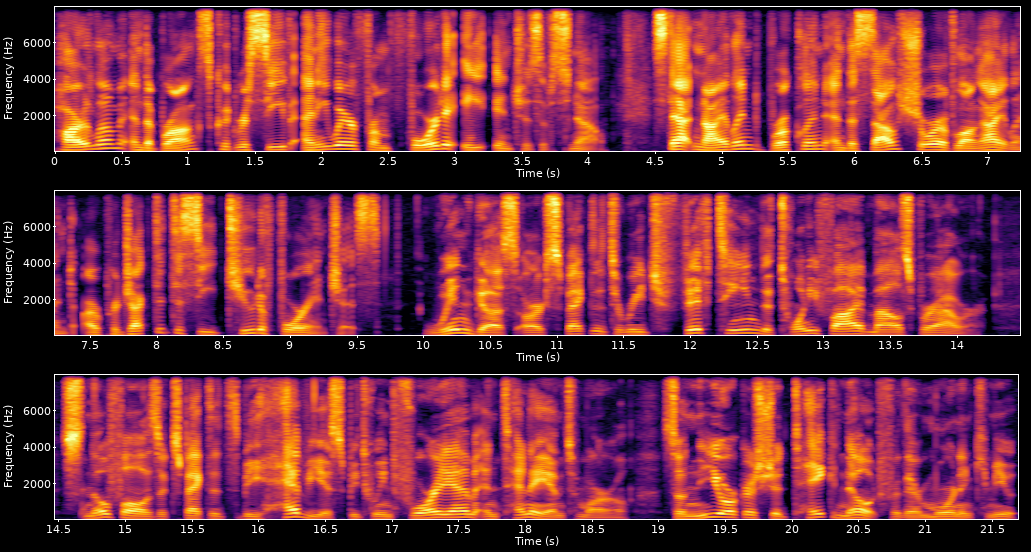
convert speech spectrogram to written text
Harlem and the Bronx could receive anywhere from 4 to 8 inches of snow. Staten Island, Brooklyn, and the south shore of Long Island are projected to see 2 to 4 inches. Wind gusts are expected to reach 15 to 25 miles per hour. Snowfall is expected to be heaviest between 4 a.m. and 10 a.m. tomorrow, so New Yorkers should take note for their morning commute.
